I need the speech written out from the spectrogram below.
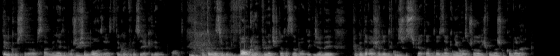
tylko czterema psami, no i to był oczywiście błąd, zaraz do tego wrócę, jaki to był błąd. Natomiast, żeby w ogóle wylecieć na te zawody i żeby przygotować się do tych mistrzostw świata, to za Gniechą sprzedaliśmy naszą kawalerkę,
